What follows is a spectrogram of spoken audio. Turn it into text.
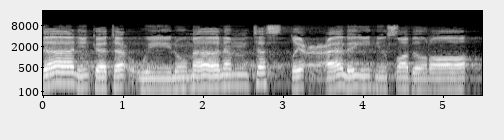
ذلك تأويل ما لم تسطع عليه صبرا.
